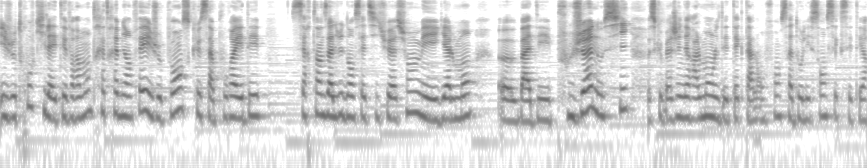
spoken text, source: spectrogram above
et je trouve qu'il a été vraiment très très bien fait et je pense que ça pourra aider certains adultes dans cette situation mais également euh, bah, des plus jeunes aussi parce que bah, généralement on le détecte à l'enfance, adolescence etc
